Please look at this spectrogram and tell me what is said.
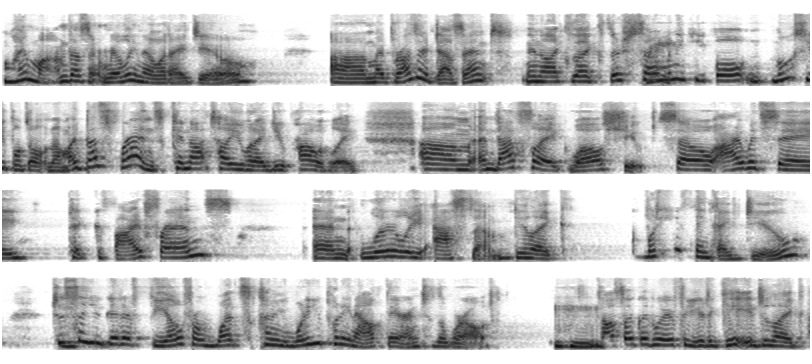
my mom doesn't really know what I do. Uh, my brother doesn't. You know, like like there's so right. many people. Most people don't know. My best friends cannot tell you what I do, probably. Um, and that's like, well, shoot. So I would say pick five friends and literally ask them, be like, what do you think I do? Just mm-hmm. so you get a feel for what's coming, what are you putting out there into the world? Mm-hmm. It's also a good way for you to gauge, like,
